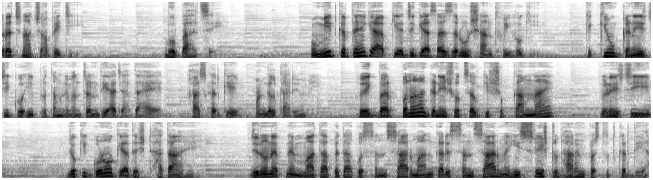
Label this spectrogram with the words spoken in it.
रचना चौबे जी, भोपाल से। उम्मीद करते हैं कि आपकी यह जिज्ञासा ज़रूर शांत हुई होगी कि क्यों गणेश जी को ही प्रथम निमंत्रण दिया जाता है, खास करके मंगल कार्यों में। तो एक बार पुनः गणेशोत्सव की शुभकामनाएँ, गणेश जी, जो कि गुणों के अधिष्ठाता हैं जिन्होंने अपने माता पिता को संसार मानकर इस संसार में ही श्रेष्ठ उदाहरण प्रस्तुत कर दिया।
